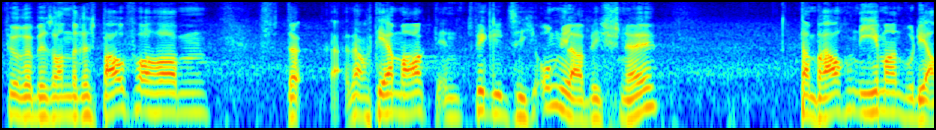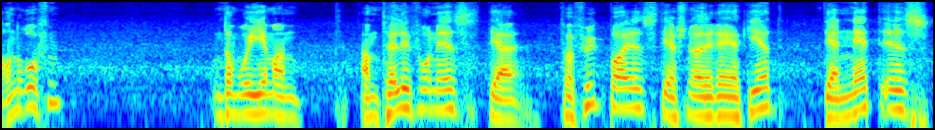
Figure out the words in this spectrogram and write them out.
für ein besonderes Bauvorhaben. Auch der Markt entwickelt sich unglaublich schnell. Dann brauchen die jemanden, wo die anrufen und dann, wo jemand am Telefon ist, der verfügbar ist, der schnell reagiert, der nett ist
